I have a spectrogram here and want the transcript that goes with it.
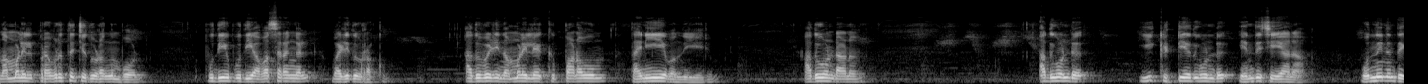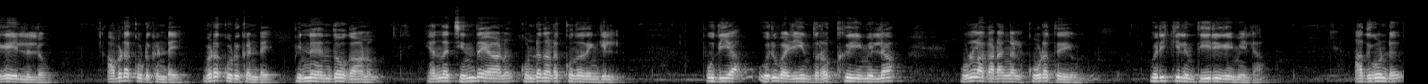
നമ്മളിൽ പ്രവർത്തിച്ചു തുടങ്ങുമ്പോൾ പുതിയ പുതിയ അവസരങ്ങൾ വഴി തുറക്കും. അതുവഴി നമ്മളിലേക്ക് പണവും തനിയെ വന്നു ചേരും. അതുകൊണ്ടാണ് അതുകൊണ്ട് ഈ കിട്ടിയത് കൊണ്ട് എന്ത് ചെയ്യാനാ? ഒന്നിനും തികയില്ലല്ലോ. അവിടെ കൊടുക്കണ്ടേ ഇവിടെ കൊടുക്കണ്ടേ പിന്നെ എന്തോ കാണും എന്ന ചിന്തയാണ് കൊണ്ടു നടക്കുന്നതെങ്കിൽ പുതിയ ഒരു വഴിയും തുറക്കുകയുമില്ല. ഉള്ള കടങ്ങൾ കൂടത്തേയുള്ളൂ ഒരിക്കലും തീരുകയുമില്ല. അതുകൊണ്ട്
